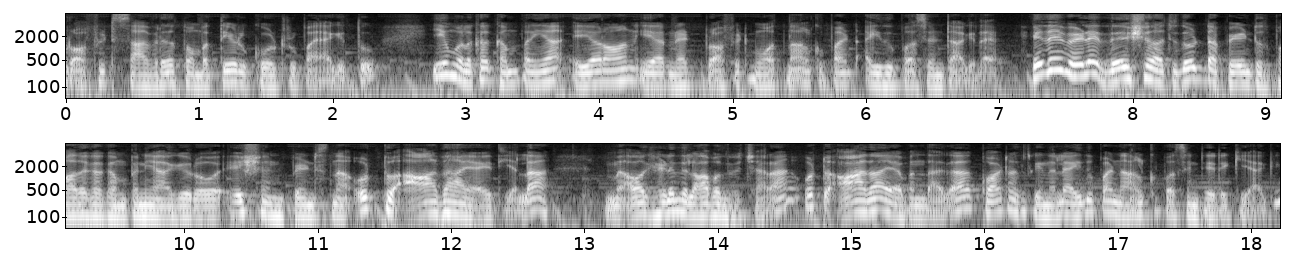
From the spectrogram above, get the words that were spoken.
ಪ್ರಾಫಿಟ್ ಸಾವಿರದ ತೊಂಬತ್ತೇಳು ಕೋಟಿ ರೂಪಾಯಿ ಆಗಿತ್ತು. ಈ ಮೂಲಕ ಕಂಪನಿಯ year on year net profit ಮೂವತ್ನಾಲ್ಕು ಪಾಯಿಂಟ್ ಐದು ಪರ್ಸೆಂಟ್ ಆಗಿದೆ. ಇದೇ ವೇಳೆ ದೇಶದ ಅತಿದೊಡ್ಡ ಪೇಂಟ್ ಉತ್ಪಾದಕ ಕಂಪನಿಯಾಗಿರೋ ಏಷ್ಯನ್ ಪೇಂಟ್ಸ್ನ ಒಟ್ಟು ಆದಾಯ ಇದೆಯಲ್ಲ? ಅವಾಗ ಹೇಳಿದ ಲಾಭದ ವಿಚಾರ. ಒಟ್ಟು ಆದಾಯ ಬಂದಾಗ ಕ್ವಾರ್ಟರ್ ತ್ರೀನಲ್ಲಿ ಐದು ಪಾಯಿಂಟ್ ನಾಲ್ಕು ಪರ್ಸೆಂಟ್ ಏರಿಕೆಯಾಗಿ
